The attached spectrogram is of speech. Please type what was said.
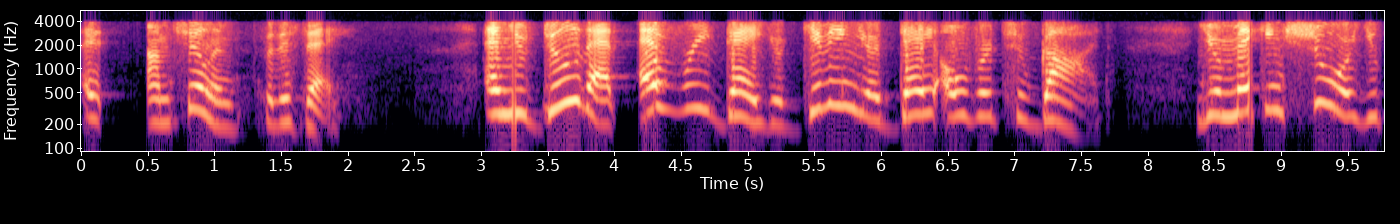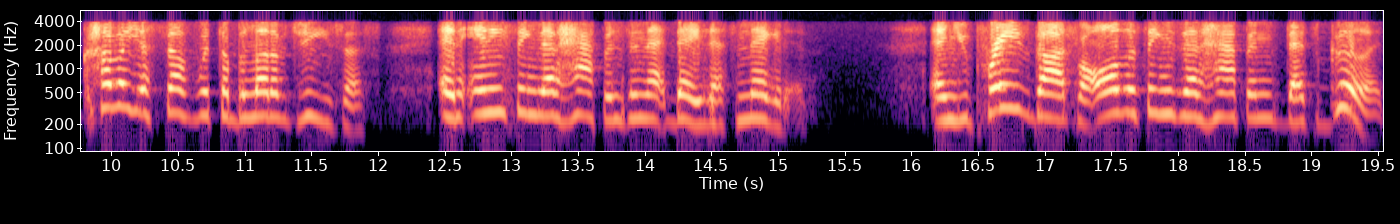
it, I'm chilling for this day. And you do that every day. You're giving your day over to God. You're making sure you cover yourself with the blood of Jesus and anything that happens in that day that's negative. And you praise God for all the things that happen that's good.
